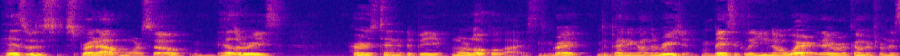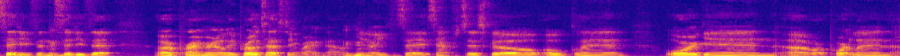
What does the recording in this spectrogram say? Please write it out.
his was spread out more so. Mhm. Hillary's, hers tended to be more localized, Mhm. right? Depending on the region. Mhm. Basically, you know where. They were coming from the cities, and the Mhm. cities that are primarily protesting right now. Mhm. You know, you could say San Francisco, Oakland, Oregon, uh, or Portland. East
